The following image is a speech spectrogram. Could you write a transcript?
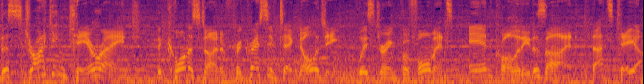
The striking Kia range, the cornerstone of progressive technology, blistering performance, and quality design. That's Kia.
